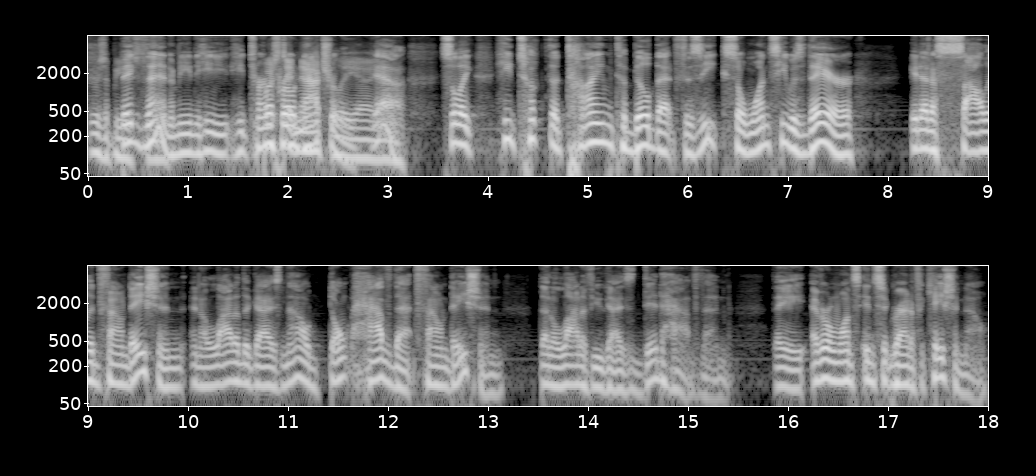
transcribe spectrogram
He was a big beast, then. I mean, he he turned Pushed pro naturally, naturally. yeah, yeah, yeah. So like he took the time to build that physique. So once he was there, it had a solid foundation. And a lot of the guys now don't have that foundation that a lot of you guys did have then. They everyone wants instant gratification now.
